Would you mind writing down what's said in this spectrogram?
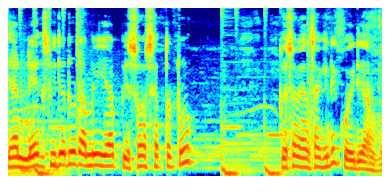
ইয়াৰ নেক্সট ভিডিঅ'টোত আমি ইয়াৰ পিছৰ চেপ্টাৰটো কুৱেশ্যন এনচাৰখিনি কৰি দিয়া হ'ব।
